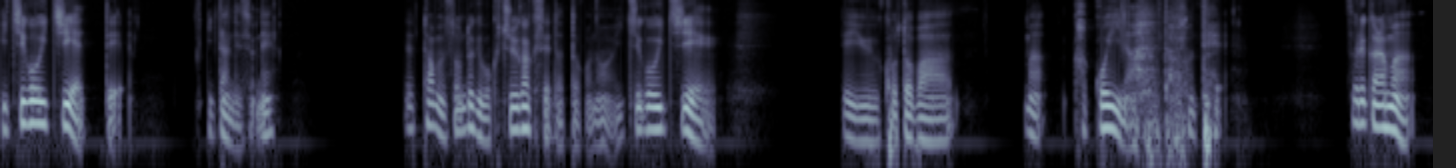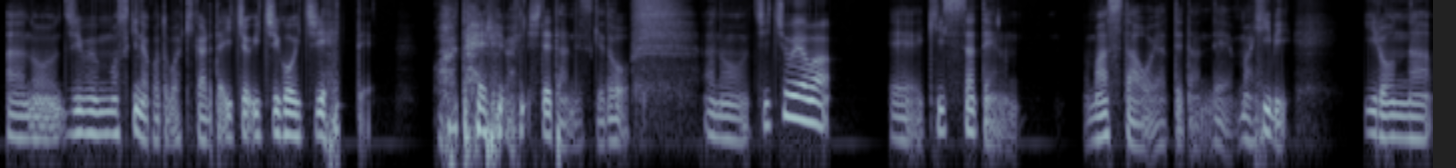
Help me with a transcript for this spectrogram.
一期一会って言ったんですよね。で多分その時僕中学生だったかな。一期一会っていう言葉まあかっこいいな と思って。それからまああの自分も好きな言葉聞かれた一応一期一会って答えるようにしてたんですけどあの父親は、えー喫茶店マスターをやってたんで、まあ、日々いろんな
